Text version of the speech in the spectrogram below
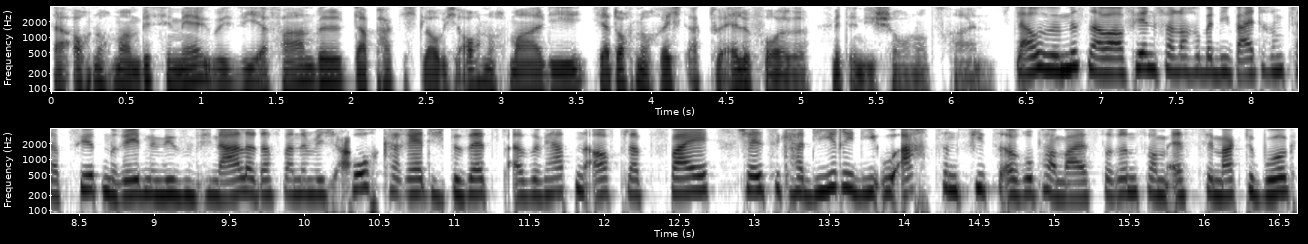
auch noch mal ein bisschen mehr über sie erfahren will, da packe ich, glaube ich, auch noch mal die ja doch noch recht aktuelle Folge mit in die Shownotes rein. Ich glaube, wir müssen aber auf jeden Fall noch über die weiteren Platzierten reden in diesem Finale. Das war nämlich ja. hochkarätig besetzt. Also wir hatten auf Platz zwei Chelsea Kadiri, die U18 Vize-Europameisterin vom SC Magdeburg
